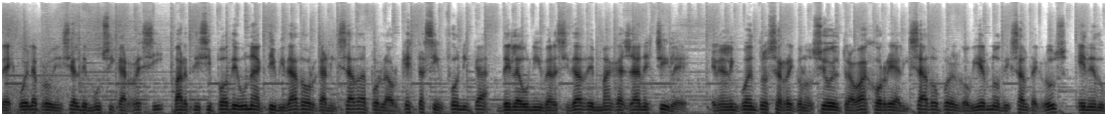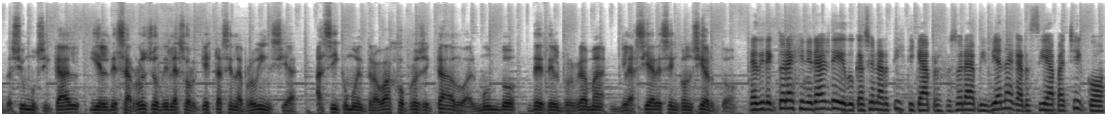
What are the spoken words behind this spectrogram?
La Escuela Provincial de Música RECI participó de una actividad organizada por la Orquesta Sinfónica de la Universidad de Magallanes, Chile. En el encuentro se reconoció el trabajo realizado por el gobierno de Santa Cruz en educación musical y el desarrollo de las orquestas en la provincia, así como el trabajo proyectado al mundo desde el programa Glaciares en Concierto. La directora general de Educación Artística, profesora Viviana García Pacheco,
